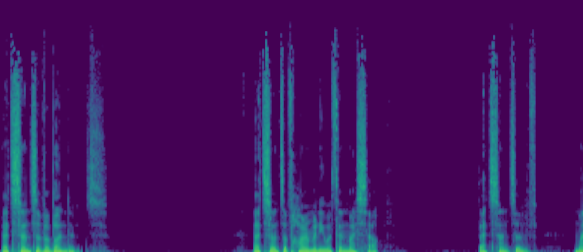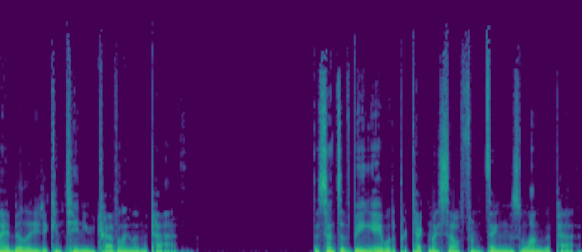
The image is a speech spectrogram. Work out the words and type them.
that sense of abundance, that sense of harmony within myself, that sense of my ability to continue traveling on the path, the sense of being able to protect myself from things along the path.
